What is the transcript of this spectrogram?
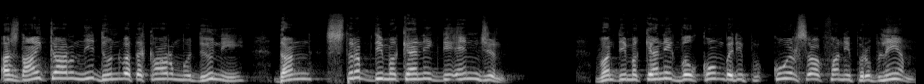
As daai kar nie doen wat 'n kar moet doen nie, dan strip die mechanic die engine. Want die mechanic wil kom by die oorsaak van die probleem.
